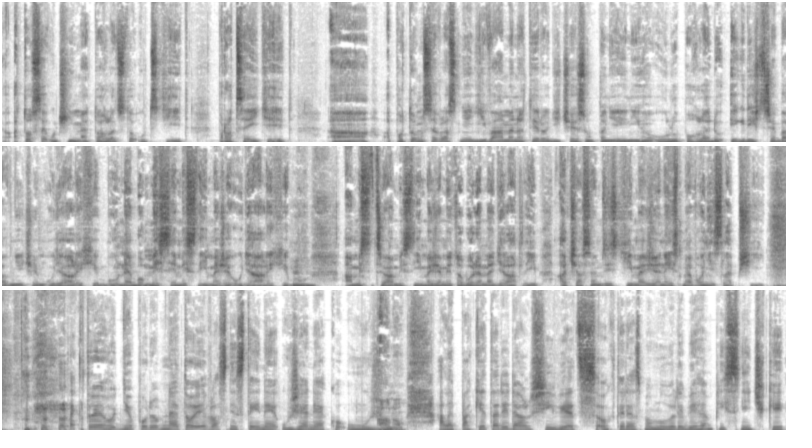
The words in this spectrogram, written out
Jo, a to se učíme, tohle to uctít, procejtit a, a potom se vlastně díváme na ty rodiče z úplně jiného úhlu pohledu, i když třeba v něčem udělali chybu, nebo my si myslíme, že udělali chybu. Hmm. A my si třeba myslíme, že my to budeme dělat líp a časem zjistíme, že nejsme o nic lepší. tak to je hodně podobné, to je vlastně stejné u žen jako u mužů. Ano. Ale pak je tady další věc, o které jsme mluvili během písničky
